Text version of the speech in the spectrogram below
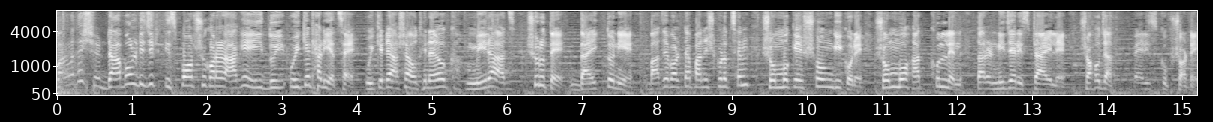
বাংলাদেশ ডাবল ডিজিট স্পর্শ করার আগেই দুই উইকেট হারিয়েছে। উইকেটে আসা অধিনায়ক মিরাজ শুরুতে দায়িত্ব নিয়ে বাজে বলটা পানিশ করেছেন সৌম্যকে সঙ্গী করে। সৌম্য হাত খুললেন তার নিজের স্টাইলে। সহজাত প্যারিস্কোপ শটে।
